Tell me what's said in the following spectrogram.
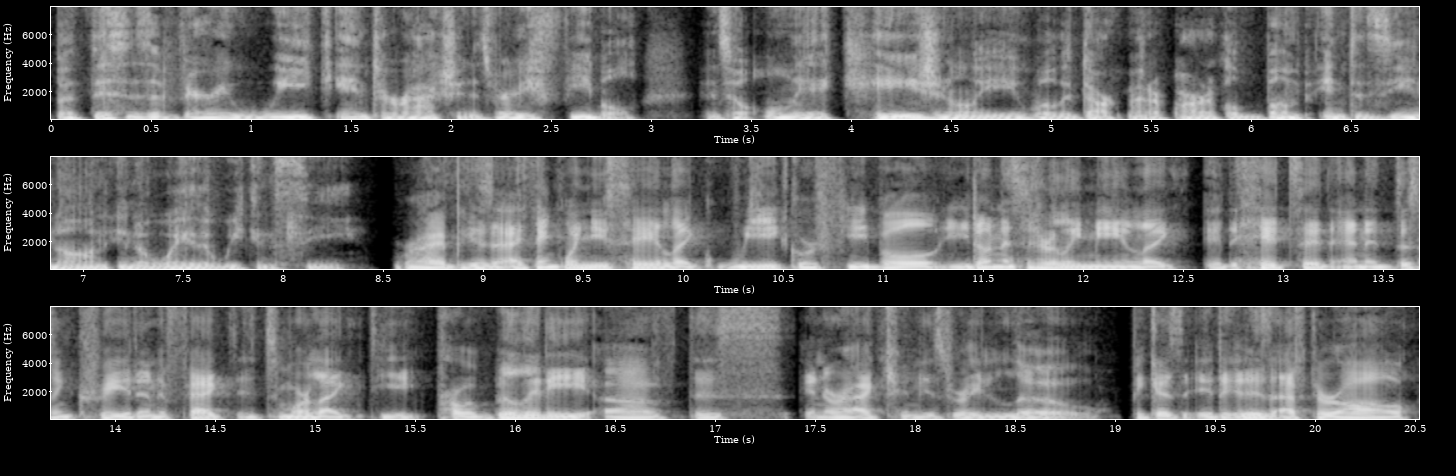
but this is a very weak interaction. It's very feeble. And so only occasionally will the dark matter particle bump into xenon in a way that we can see. Right. Because I think when you say like weak or feeble, you don't necessarily mean like it hits it and it doesn't create an effect. It's more like the probability of this interaction is very low because it, is, after all,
